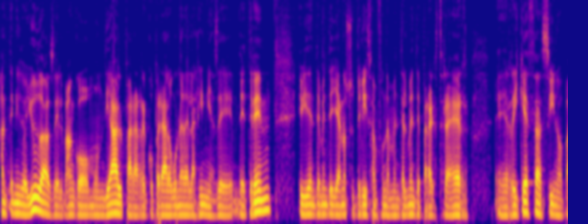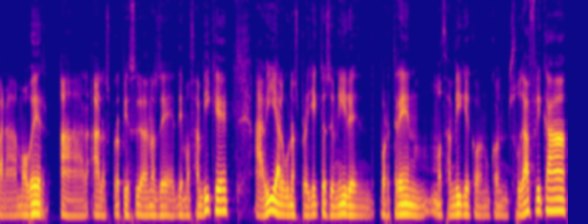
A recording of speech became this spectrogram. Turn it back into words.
Han tenido ayudas del Banco Mundial para recuperar algunas de las líneas de, tren. Evidentemente ya no se utilizan fundamentalmente para extraer eh, riquezas, sino para mover a, los propios ciudadanos de, Mozambique. Había algunos proyectos de unir por tren Mozambique con, Sudáfrica,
